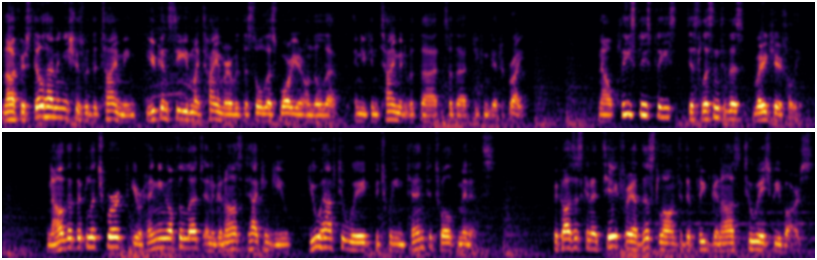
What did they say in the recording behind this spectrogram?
Now if you're still having issues with the timing, you can see my timer with the Soulless Warrior on the left and you can time it with that so that you can get it right. Now please please please just listen to this very carefully. Now that the glitch worked, you're hanging off the ledge and Gna's attacking you, you have to wait between 10 to 12 minutes. Because it's gonna take Freya this long to deplete Gna's 2 HP bars.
